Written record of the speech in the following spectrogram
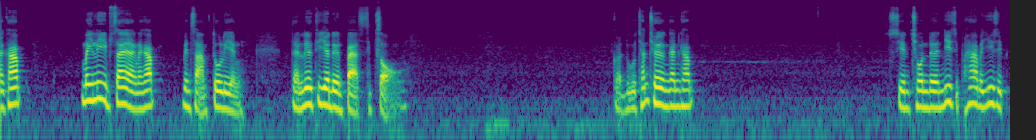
นะครับ ไม่รีบแทรกนะครับเป็น 3 ตัวเรียง แต่เลือกที่จะเดิน 8 12 ก็ดูชั้นเชิงกันครับเซียนชนเดิน 25 ไป 21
